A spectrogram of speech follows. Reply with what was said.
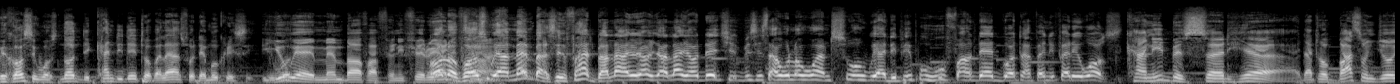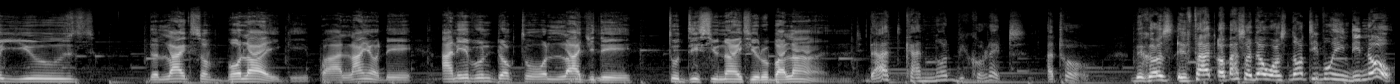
because he was not the candidate of Alliance for Democracy. He You was- were a member of Afenifere. all of us were members. In fact, Balayode, Chief Mrs. Awolowo, and so we are the people who founded what Afenifere was. Can it be said here that Obasanjo used the likes of Bola Ige, Pa and even Dr. Olajide to disunite Yoruba land? That cannot be correct at all. Because, in fact, Obasanjo was not even in the know.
